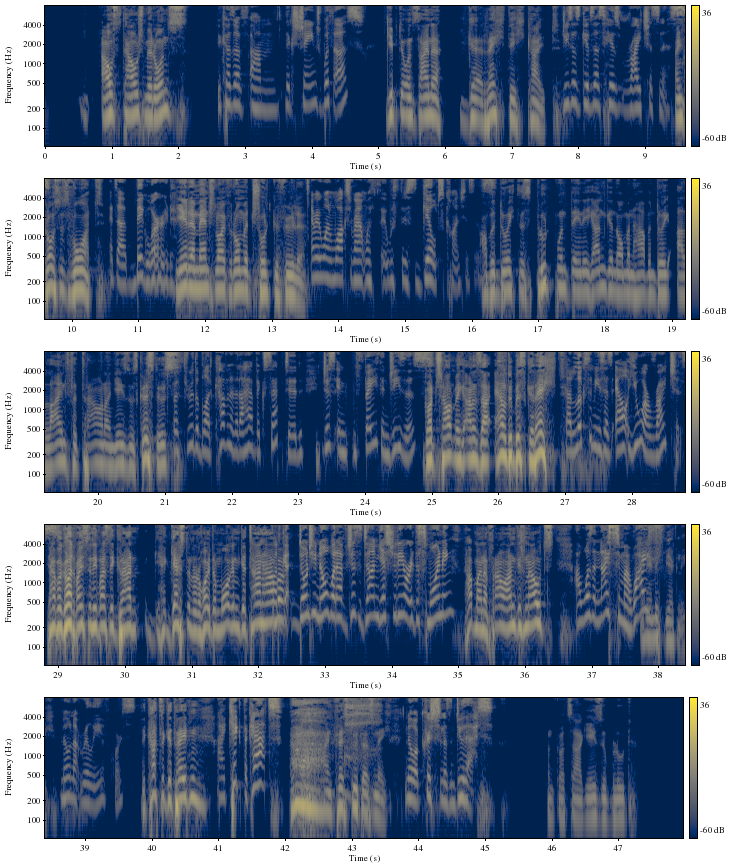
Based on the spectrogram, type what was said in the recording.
Austausch mit uns, Because of um, the exchange with us, gibt er uns seine Gerechtigkeit. Jesus gives us his righteousness. Ein großes Wort. It's a big word. Jeder Mensch läuft rum mit Schuldgefühle. Everyone walks around with with this guilt consciousness. Aber durch das Blutbund, den ich angenommen habe, durch allein Vertrauen an Jesus Christus, But through the blood covenant that I have accepted, just in faith in Jesus, Gott schaut mich an und sagt, Al, du bist gerecht. God looks at me and says, "El, you are righteous." Ja, aber Gott, weißt du nicht, was ich gerade gestern oder heute Morgen getan But habe? God, don't you know what I've just done yesterday or this morning? Habe meine Frau angeschnauzt. I wasn't nice to my Nee, wife. nicht wirklich. No, not really, of course. Die Katze getreten. I kicked the cat. Ah, ein Christ tut das nicht. No, a Christian doesn't do that. Und Gott sagt, Jesu Blut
